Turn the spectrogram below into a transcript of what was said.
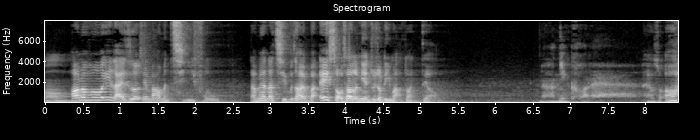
哦，华伦夫妇一来之后，先把他们祈福，然后没想到祈福到一半，哎，手上的念珠就立马断掉了。那你可嘞？他就说啊、哦，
